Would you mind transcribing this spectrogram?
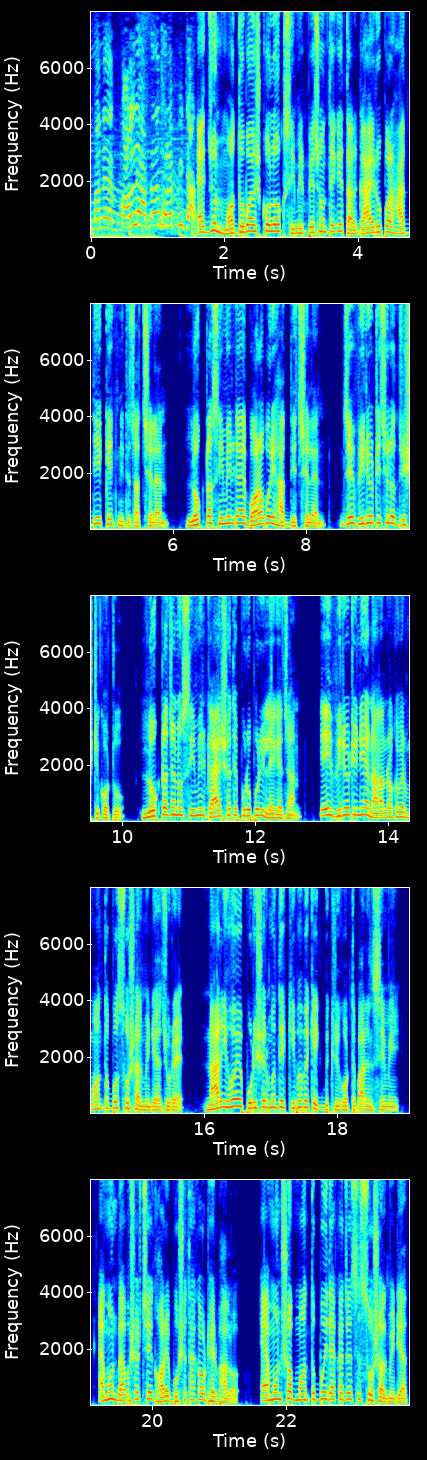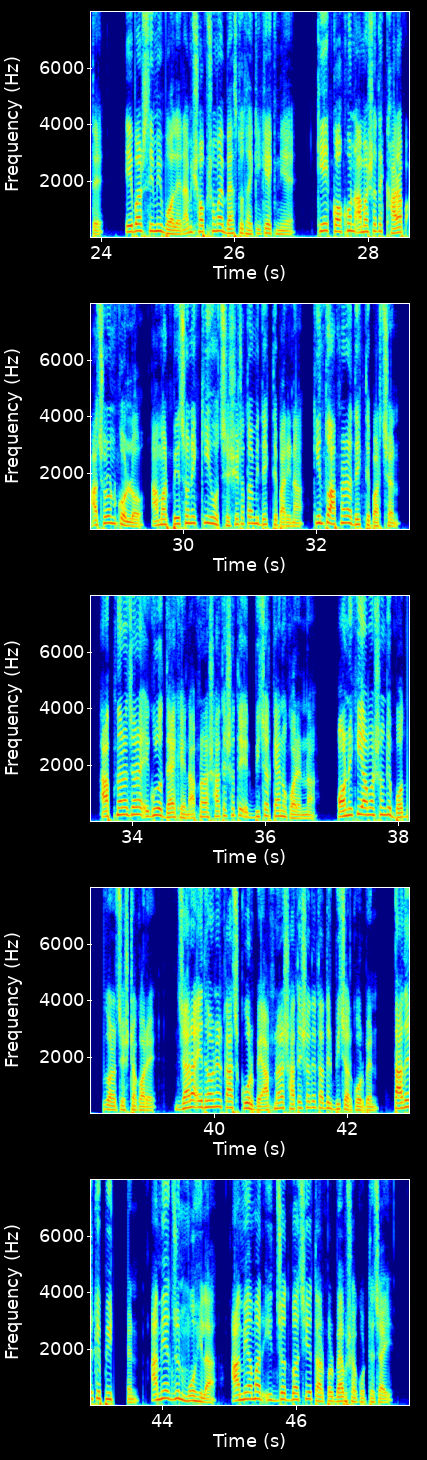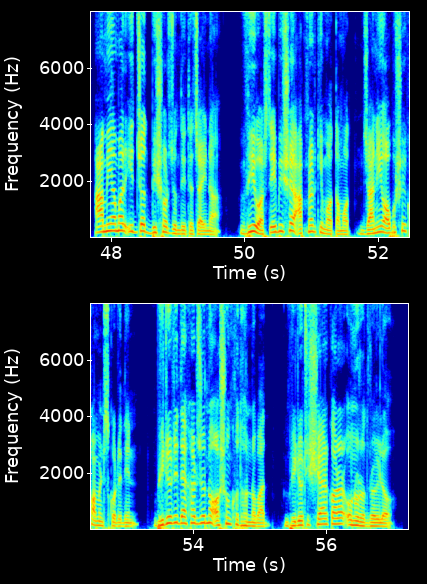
মানে পারলে আপনারা ধরে পিটান। একজন মধ্যবয়স্ক লোক সিমির পেছন থেকে তার গায়ের উপর হাত দিয়ে কেক নিতে চাচ্ছিলেন। লোকটা সিমির গায়ে বরাবরই হাত দিচ্ছিলেন। যে ভিডিওটি ছিল দৃষ্টিকটু। লোকটা যেন সিমির গায়ের সাথে পুরোপুরি লেগে যান। এই ভিডিওটি নিয়ে নানান রকমের মন্তব্য সোশ্যাল মিডিয়া জুড়ে। নারী হয়ে পুরুষের মধ্যে কীভাবে কেক বিক্রি করতে পারেন সিমি? এমন ব্যবসার চেয়ে ঘরে বসে থাকাও ঢের ভালো। এমন সব মন্তব্যই দেখা যাচ্ছে সোশ্যাল মিডিয়াতে। এবার সিমি বলেন, আমি সবসময় ব্যস্ত থাকি কেক নিয়ে। কে কখন আমার সাথে খারাপ আচরণ করল, আমার পেছনে কি হচ্ছে সেটা তো আমি দেখতে পারি না। কিন্তু আপনারা দেখতে পারছেন। আপনারা যারা এগুলো দেখেন, আপনারা সাথে সাথে এর বিচার কেন করেন না? অনেকেই আমার সঙ্গে বদনাম করার চেষ্টা করে। যারা এ ধরনের কাজ করবে, আপনারা সাথে সাথে তাদের বিচার করবেন। তাদেরকে পিটবেন। আমি একজন মহিলা। আমি আমার ইজ্জত বাঁচিয়ে তারপর ব্যবসা করতে চাই। আমি আমার ইজ্জত বিসর্জন দিতে চাই না। ভিউয়ার্স, এ বিষয়ে আপনার কি মতামত? জানিয়ে অবশ্যই কমেন্টস করে দিন। ভিডিওটি দেখার জন্য অসংখ্য ধন্যবাদ। ভিডিওটি শেয়ার করার অনুরোধ রইল।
